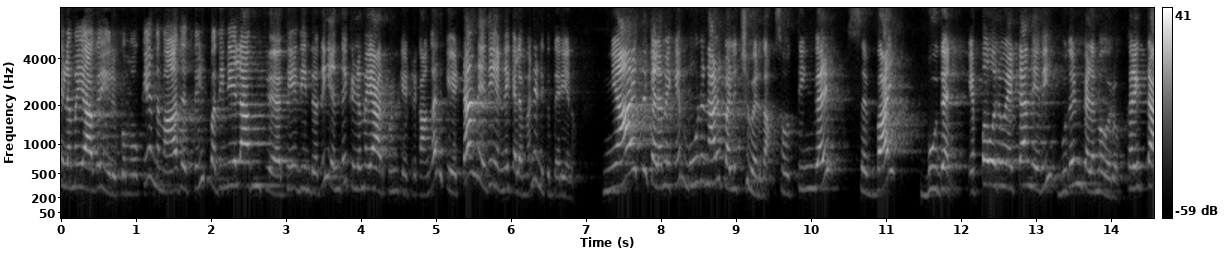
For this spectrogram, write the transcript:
கிழமையாக இருக்கும்? ஓகே அந்த மாதத்தில் பதினேழாம் தேதின்றது எந்த கிழமையா இருக்கும்னு கேட்டிருக்காங்க. அதுக்கு எட்டாம் தேதி என்ன கிழமைன்னு எனக்கு தெரியணும். ஞாயிற்றுக்கிழமைக்கு மூணு நாள் கழிச்சு வருதான். சோ திங்கள் செவ்வாய் புதன். எப்ப வரும் எட்டாம் தேதி? புதன் கிழமை வரும் கரெக்டா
